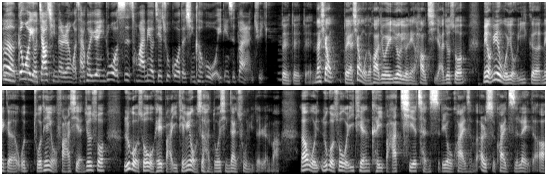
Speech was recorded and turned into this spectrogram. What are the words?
嗯，跟我有交情的人，我才会愿意。如果是从来没有接触过的新客户，我一定是断然拒绝。对对对，那像对啊，像我的话就会又有点好奇啊，就是说没有，因为我有一个那个，我昨天有发现，就是说，如果说我可以把一天，因为我是很多星在处女的人嘛，然后我如果说我一天可以把它切成十六块、什么二十块之类的啊，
